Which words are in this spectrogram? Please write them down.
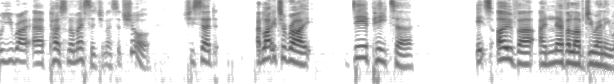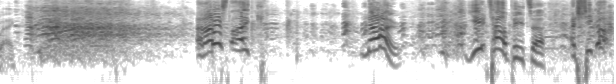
"Will you write a personal message?" And I said, "Sure." She said, "I'd like you to write, dear Peter, it's over. I never loved you anyway." and I was like, "No, you tell Peter." And she got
